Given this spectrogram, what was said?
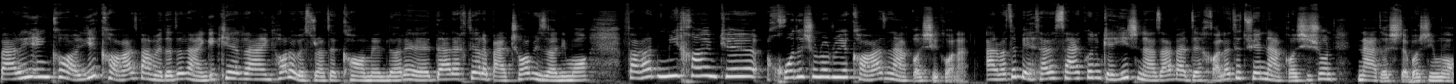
برای این کار یک کاغذ و مداد رنگی که رنگ ها رو به صورت کامل داره در اختیار بچه ها می‌ذاریم و فقط می‌خوایم که خودشون رو روی کاغذ نقاشی کنن. البته بهتر سعی کنیم که هیچ نظر و دخالت توی نقاشیشون نداشته باشیم و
